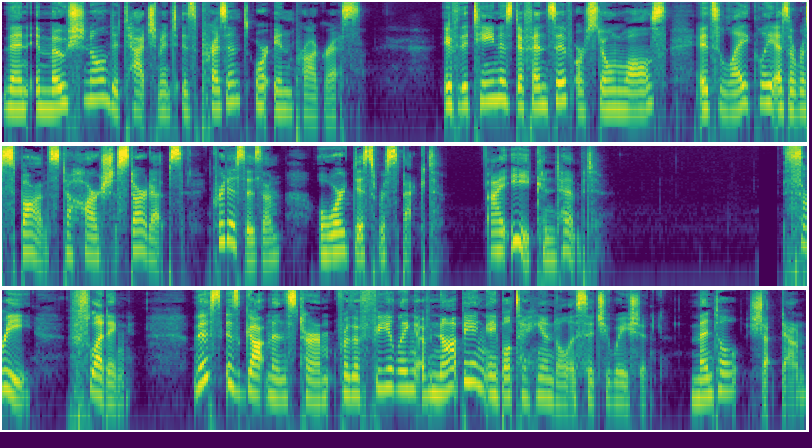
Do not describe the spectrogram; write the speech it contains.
then emotional detachment is present or in progress. If the teen is defensive or stonewalls, it's likely as a response to harsh startups, criticism, or disrespect, i.e., contempt. 3. Flooding. This is Gottman's term for the feeling of not being able to handle a situation, mental shutdown.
